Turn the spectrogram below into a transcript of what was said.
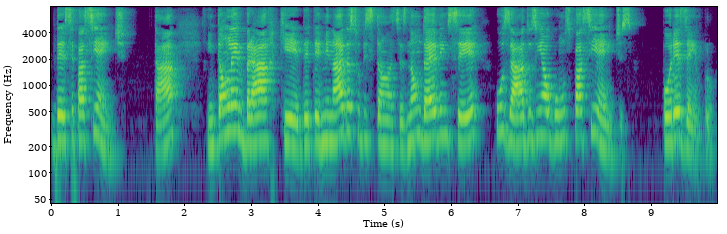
desse paciente, tá? Então, lembrar que determinadas substâncias não devem ser usados em alguns pacientes. Por exemplo,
